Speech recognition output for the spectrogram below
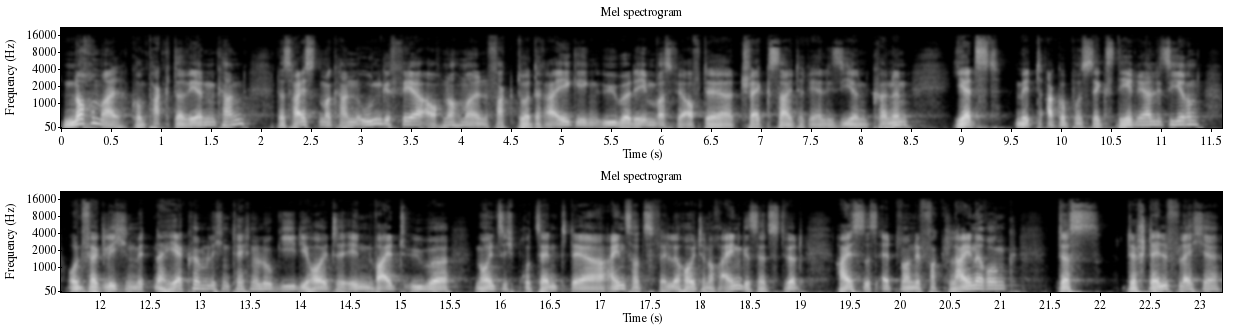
nochmal kompakter werden kann. Das heißt, man kann ungefähr auch nochmal einen Faktor 3 gegenüber dem, was wir auf der Track-Seite realisieren können, jetzt mit Akkupost 6D realisieren und verglichen mit einer herkömmlichen Technologie, die heute in weit über 90 Prozent der Einsatzfälle heute noch eingesetzt wird, heißt es etwa eine Verkleinerung des, der Stellfläche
